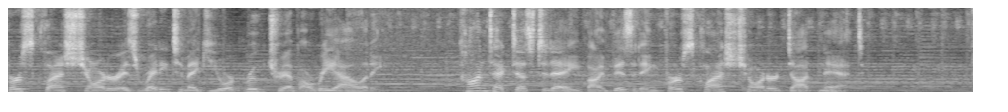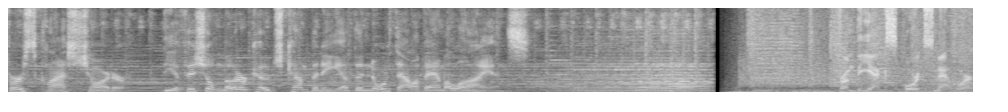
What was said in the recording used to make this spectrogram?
First Class Charter is ready to make your group trip a reality. Contact us today by visiting firstclasscharter.net. First Class Charter, the official motor coach company of the North Alabama Lions. From the X Sports Network,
